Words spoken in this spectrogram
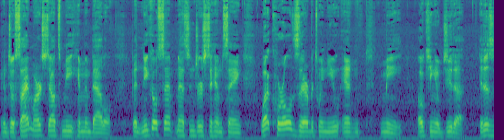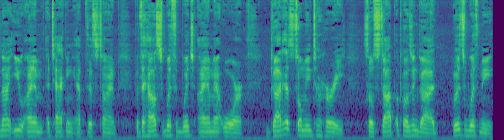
And Josiah marched out to meet him in battle. But Necho sent messengers to him, saying, What quarrel is there between you and me, O king of Judah? It is not you I am attacking at this time, but the house with which I am at war. God has told me to hurry, so stop opposing God, who is with me,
